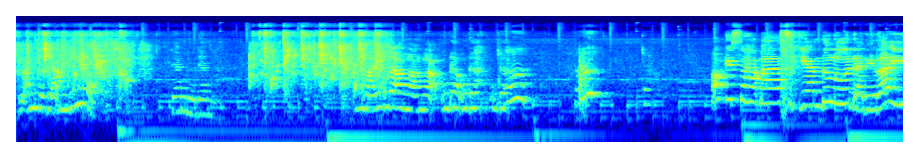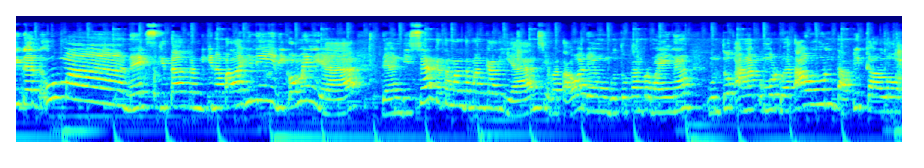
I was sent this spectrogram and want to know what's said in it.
diambil, diambil, diambil, diambil. Rai, enggak, enggak, enggak. Udah, udah, udah. Oke sahabat, sekian dulu dari Rai dan Uma. Next kita akan bikin apa lagi nih di komen ya. Dan di share ke teman-teman kalian, siapa tahu ada yang membutuhkan permainan untuk anak umur 2 tahun. Tapi kalau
